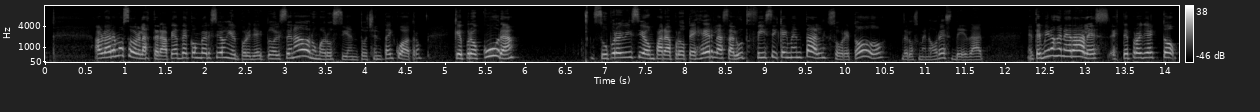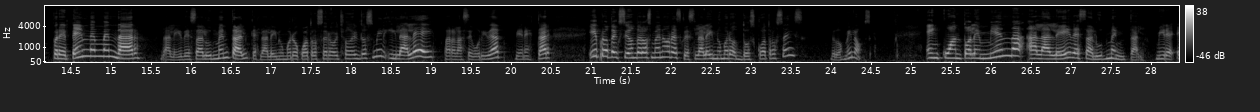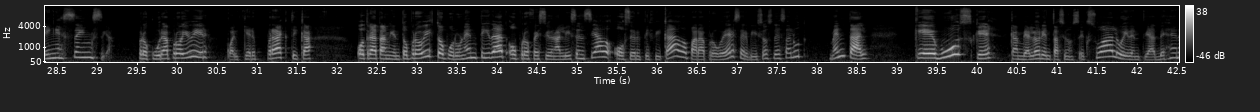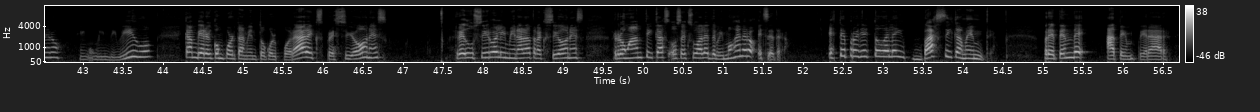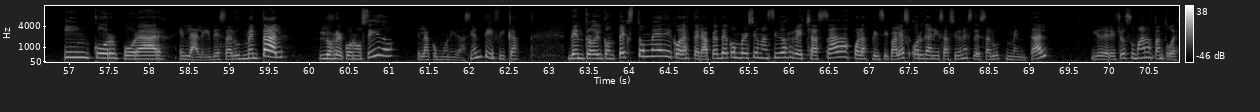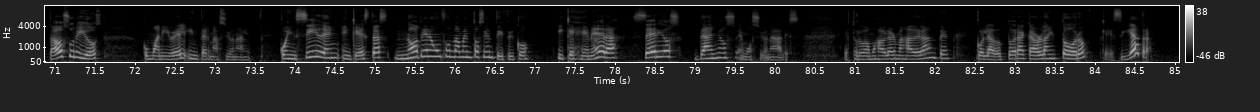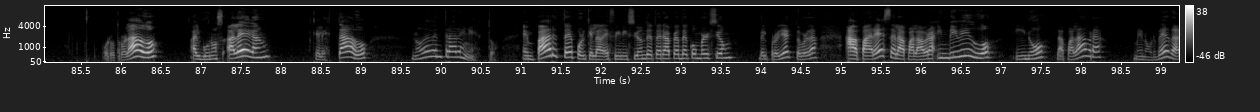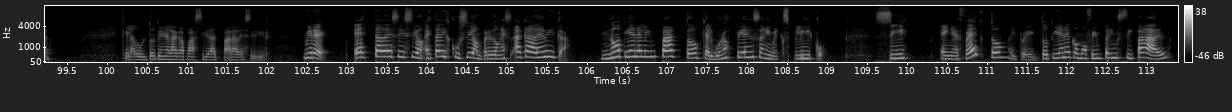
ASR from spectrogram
hablaremos sobre las terapias de conversión y el proyecto del Senado número 184, que procura su prohibición para proteger la salud física y mental, sobre todo de los menores de edad. En términos generales, este proyecto pretende enmendar la Ley de Salud Mental, que es la Ley número 408 del 2000, y la Ley para la Seguridad, Bienestar y Protección de los Menores, que es la Ley número 246 de 2011. En cuanto a la enmienda a la ley de salud mental, mire, en esencia, procura prohibir cualquier práctica o tratamiento provisto por una entidad o profesional licenciado o certificado para proveer servicios de salud mental que busque cambiar la orientación sexual o identidad de género en un individuo, cambiar el comportamiento corporal, expresiones, reducir o eliminar atracciones románticas o sexuales del mismo género, etc. Este proyecto de ley básicamente pretende atemperar, incorporar en la ley de salud mental lo reconocido en la comunidad científica. Dentro del contexto médico, las terapias de conversión han sido rechazadas por las principales organizaciones de salud mental y de derechos humanos, tanto de Estados Unidos como a nivel internacional. Coinciden en que estas no tienen un fundamento científico y que genera serios daños emocionales. Esto lo vamos a hablar más adelante con la doctora Caroline Toro, que es psiquiatra. Por otro lado, algunos alegan que el Estado no debe entrar en esto, en parte porque la definición de terapias de conversión del proyecto, ¿verdad? Aparece la palabra individuo y no la palabra menor de edad, que el adulto tiene la capacidad para decidir. Mire, esta decisión, esta discusión, perdón, es académica. No tiene el impacto que algunos piensan y me explico. Sí, en efecto, el proyecto tiene como fin principal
